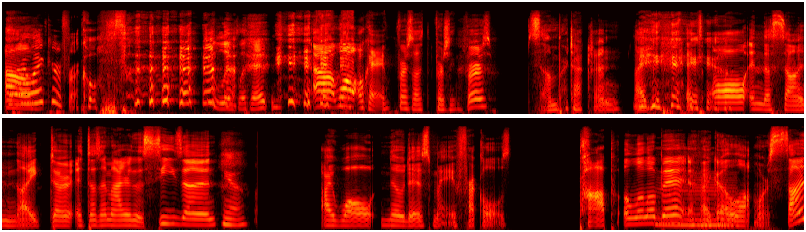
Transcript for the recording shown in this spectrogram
but I Um, like your freckles. you live with it. Uh, well, okay. First, first things first. Sun protection. Like it's Yeah. all in the sun. Like it doesn't matter the season. Yeah. I will notice my freckles pop a little bit if I get a Mm. lot more sun.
